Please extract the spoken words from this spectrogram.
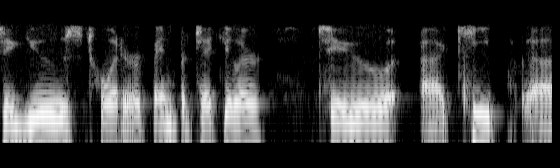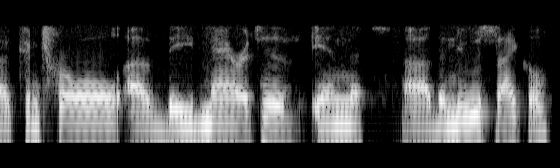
to use Twitter in particular to uh, keep uh, control of the narrative in uh, the news cycle.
